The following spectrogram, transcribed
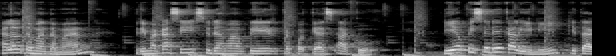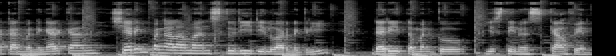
Halo teman-teman, terima kasih sudah mampir ke podcast aku. Di episode kali ini, kita akan mendengarkan sharing pengalaman studi di luar negeri dari temanku Justinus Calvin.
